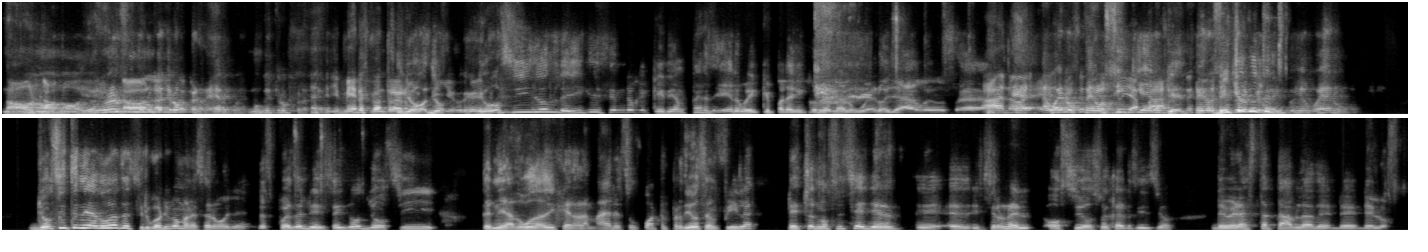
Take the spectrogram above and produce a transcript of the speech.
No, no, no. Yo, yo en el No, fondo la nunca quiero neta no. perder, güey. Nunca quiero perder. Y menos contra Yo, yo, Hermosillo, güey. yo sí los leí diciendo que querían perder, güey, que para que corrieran al güero ya, güey, o sea. Ah, no. Eh, eso bueno, pero sí quiero, que, pero sí quiero yo que te- le al güero. Yo sí tenía dudas de si el güero iba a amanecer hoy, ¿eh? Después del 16-2, yo sí tenía dudas. Dije, a la madre, son cuatro perdidos en fila. De hecho, no sé si ayer eh, eh, hicieron el ocioso ejercicio de ver a esta tabla de, de, de los...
